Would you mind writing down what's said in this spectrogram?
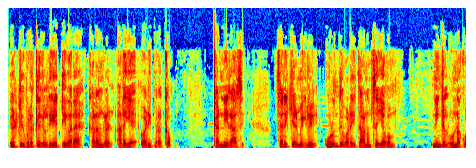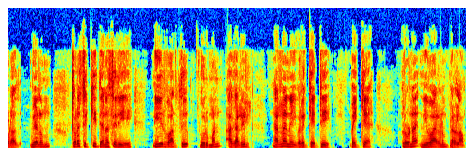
எட்டு விளக்குகள் ஏற்றி வர கடன்கள் அடைய வழி பிறக்கும். கன்னிராசி சனிக்கிழமைகளில் உளுந்து வடை தானம் செய்யவும் நீங்கள் உண்ணக்கூடாது. மேலும் துளசிக்கு தினசரி நீர் வார்த்து ஒரு மண் அகலில் நல்லெண்ணெய் விளக்கேற்றி வைக்க ருண நிவாரணம் பெறலாம்.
